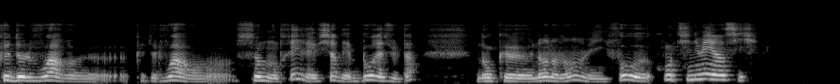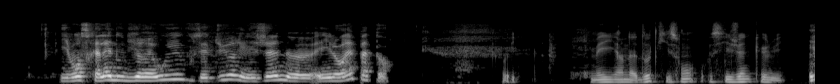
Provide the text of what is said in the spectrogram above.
que de le voir, que de le voir en- se montrer, réussir des beaux résultats. Donc euh, non, non, non, il faut euh, continuer ainsi. Yvon Srelen nous dirait oui, vous êtes dur, il est jeune, euh, et il aurait pas tort. mais il y en a d'autres qui sont aussi jeunes que lui.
